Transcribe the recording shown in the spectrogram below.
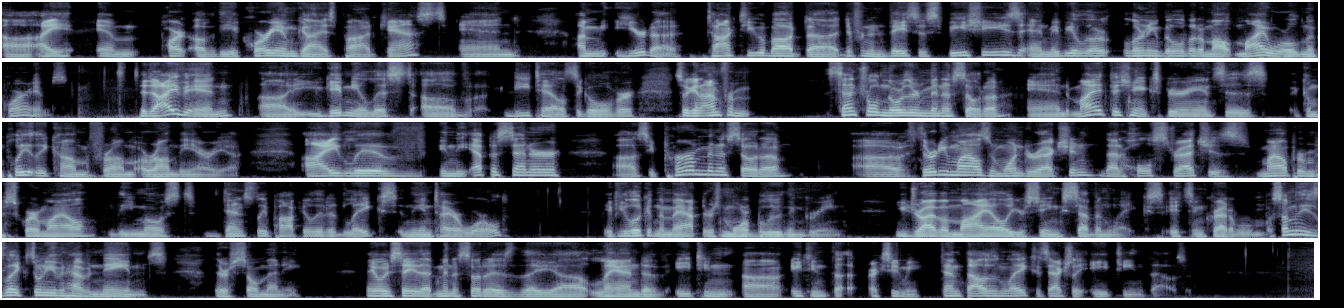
Uh, I am part of the Aquarium Guys podcast, and I'm here to talk to you about uh, different invasive species and maybe lear- learning a little bit about my world in aquariums. To dive in, uh, you gave me a list of details to go over. So again, I'm from central northern Minnesota, and my fishing experiences completely come from around the area. I live in the epicenter. Uh, see, Perham, Minnesota, uh, 30 miles in one direction. That whole stretch is mile per square mile, the most densely populated lakes in the entire world. If you look at the map, there's more blue than green. You drive a mile, you're seeing seven lakes. It's incredible. Some of these lakes don't even have names. There's so many. They always say that Minnesota is the uh, land of 18, uh, 18, th- or excuse me, 10,000 lakes. It's actually 18,000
